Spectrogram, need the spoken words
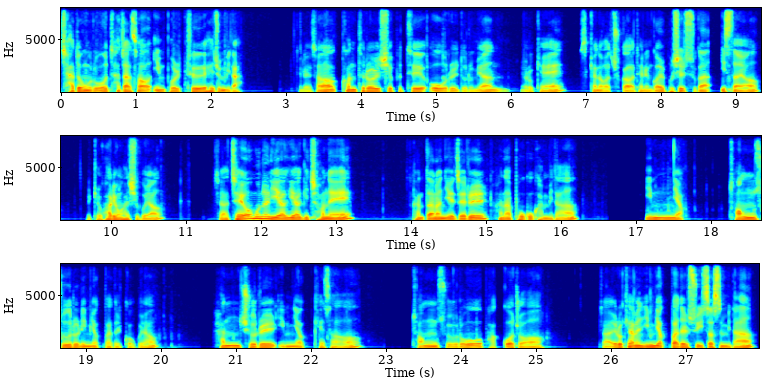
자동으로 찾아서 임포트 해줍니다. 그래서 컨트롤 쉬프트 O를 누르면 이렇게 스캐너가 추가가 되는 걸 보실 수가 있어요. 이렇게 활용하시고요. 자, 제어문을 이야기하기 전에 간단한 예제를 하나 보고 갑니다. 입력, 정수를 입력받을 거고요. 한 줄을 입력해서 정수로 바꿔줘. 자, 이렇게 하면 입력받을 수 있었습니다.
